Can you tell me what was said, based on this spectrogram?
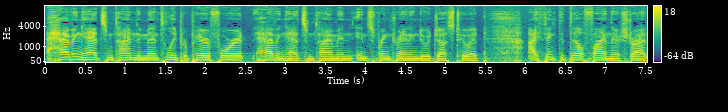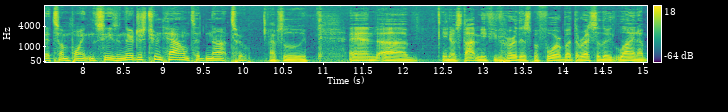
having had some time to mentally prepare for it, having had some time in, in spring training to adjust to it, I think that they'll find their stride at some point in the season. They're just too talented not to. Absolutely, and uh, you know, stop me if you've heard this before, but the rest of the lineup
